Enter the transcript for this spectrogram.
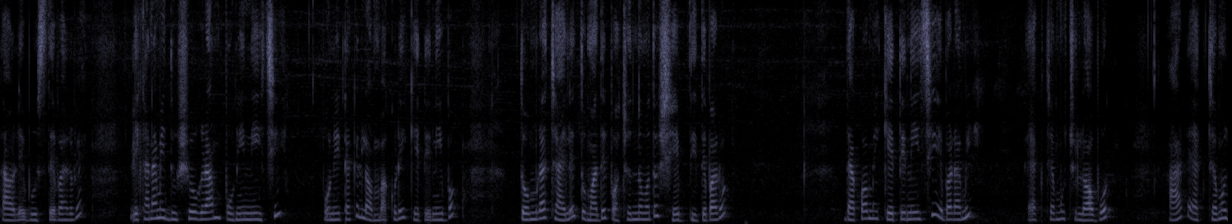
তাহলে বুঝতে পারবে। এখানে আমি দুশো গ্রাম পনির নিয়েছি। পনিরটাকে লম্বা করে কেটে নিব। তোমরা চাইলে তোমাদের পছন্দ মতো শেপ দিতে পারো। দেখো, আমি কেটে নিয়েছি। এবার আমি এক চামচ লবণ আর এক চামচ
